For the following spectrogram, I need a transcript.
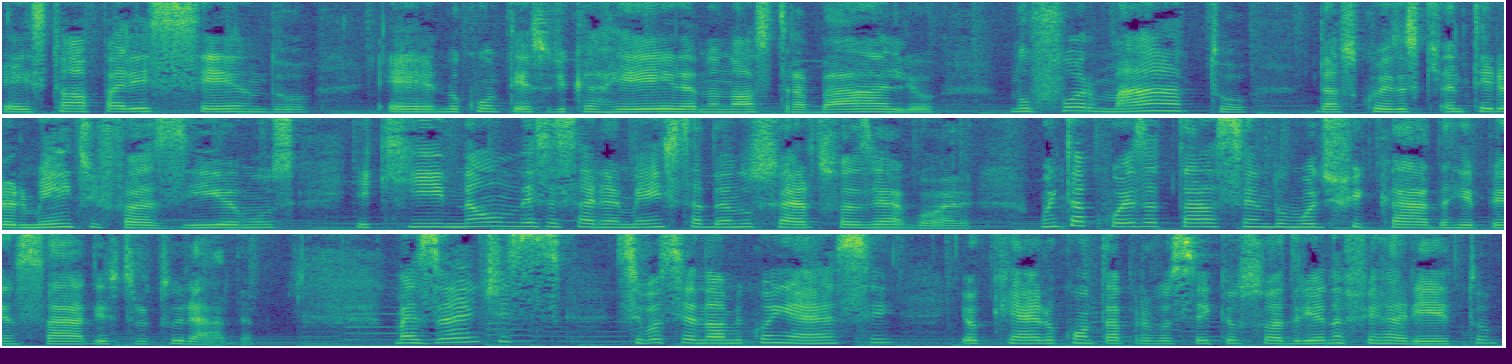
é, estão aparecendo é, no contexto de carreira, no nosso trabalho, no formato das coisas que anteriormente fazíamos e que não necessariamente está dando certo fazer agora. Muita coisa está sendo modificada, repensada, estruturada. Mas antes, se você não me conhece, eu quero contar para você que eu sou Adriana Ferrareto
